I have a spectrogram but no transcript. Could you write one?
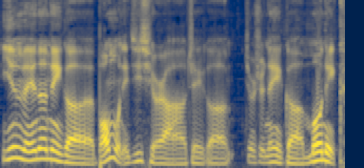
因为呢，那个保姆那机器人啊，这个就是那个 Monique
